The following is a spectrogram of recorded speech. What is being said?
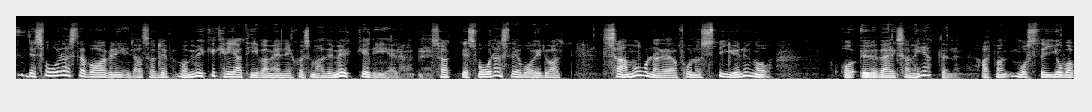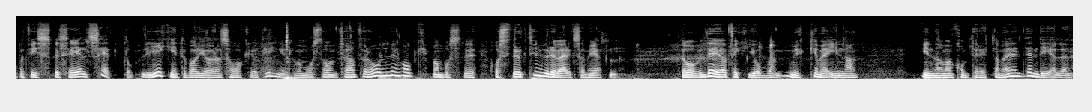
det svåraste var väl alltså det var mycket kreativa människor som hade mycket idéer. Så att det svåraste var ju då att samordna det och få någon styrning och, och över verksamheten. Att man måste jobba på ett visst speciellt sätt. Det gick inte bara att göra saker och ting. Utan man måste ha en framförhållning och man måste ha struktur i verksamheten. Det var väl det jag fick jobba mycket med innan, innan man kom till rätta med den delen.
